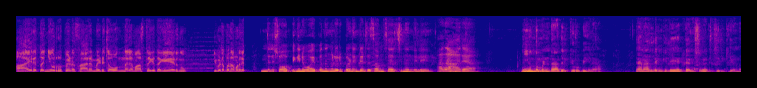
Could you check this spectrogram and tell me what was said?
ആയിരത്തഞ്ഞൂറ് രൂപയുടെ സാധനം മേടിച്ച ഒന്നര മാസത്തേക്ക് തികയായിരുന്നു. ഇവിടെ ഇപ്പൊ നമ്മൾ ഇന്നലെ ഷോപ്പിങ്ങിന് പോയപ്പോ നിങ്ങൾ ഒരു പെണ്ണിന്റെ അടുത്ത് സംസാരിച്ച് നിന്നില്ലേ? അതാരാ? നീ ഒന്നും മിണ്ടാതിരിക്കൂ റുബീന. ഞാൻ അല്ലെങ്കിലേ ടെൻഷൻ അടിച്ചിരിക്കുകയാണ്.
